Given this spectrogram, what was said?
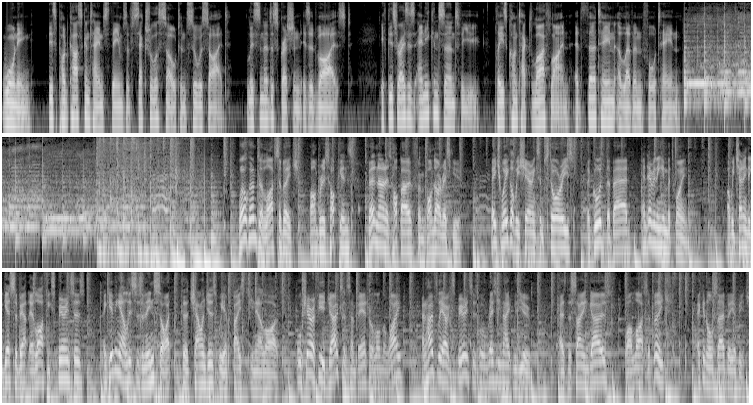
Warning this podcast contains themes of sexual assault and suicide. Listener discretion is advised. If this raises any concerns for you, please contact Lifeline at 13 11 14. Welcome to Life's a Beach. I'm Bruce Hopkins, better known as Hoppo from Bondi Rescue. Each week I'll be sharing some stories, the good, the bad, and everything in between. I'll be chatting to guests about their life experiences and giving our listeners an insight to the challenges we have faced in our lives. We'll share a few jokes and some banter along the way, and hopefully our experiences will resonate with you. As the saying goes, while life's a beach, it can also be a bitch.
